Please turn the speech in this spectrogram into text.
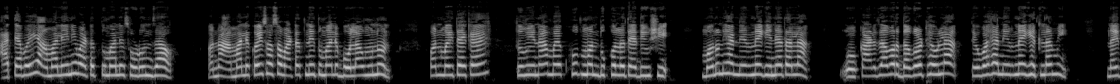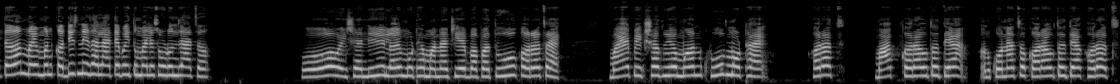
आता बाई आम्हाला नाही वाटत तुम्हाला सोडून जाव. आणि आम्हाला काहीच असं वाटत नाही तुम्हाला बोला म्हणून. पण माहिती आहे काय? तुम्ही ना मला खूप मन दुखवलं त्या दिवशी. म्हणून हा निर्णय घेण्यात आला. काळजावर दगड ठेवला तेव्हा हा निर्णय घेतला मी. नाही तर मन कधीच नाही झाला आता बाई तुम्हाला सोडून जायचं. हो वैशाली लय मोठ्या मनाची आहे बाबा तू खरंच आहे. मायापेक्षा तुझं मन खूप मोठं आहे. खरंच माफ करावतं त्या आणि कोणाचं करावतं त्या खरंच.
